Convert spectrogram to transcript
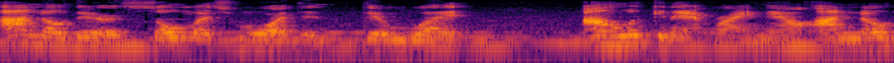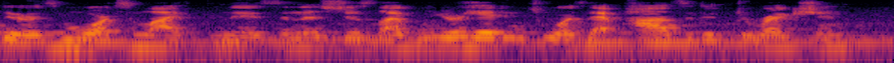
i know there is so much more than than what I'm looking at right now. I know there is more to life than this. And it's just like when you're heading towards that positive direction,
